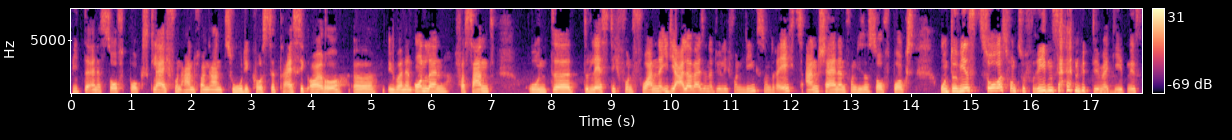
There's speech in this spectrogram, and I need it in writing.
bitte eine Softbox gleich von Anfang an zu. Die kostet 30 Euro äh, über einen Online-Versand und äh, du lässt dich von vorne, idealerweise natürlich von links und rechts anscheinen von dieser Softbox Und du wirst sowas von zufrieden sein mit dem Ergebnis.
